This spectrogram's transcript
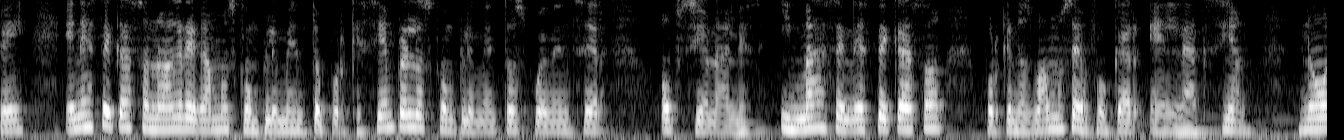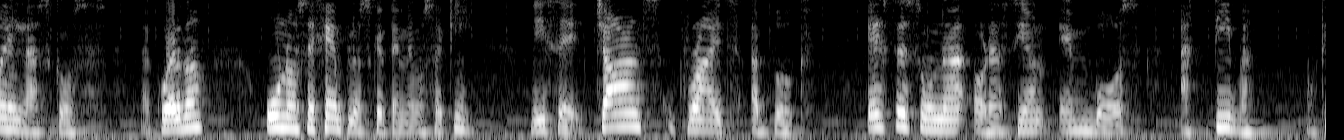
En este caso no agregamos complemento porque siempre los complementos pueden ser opcionales y más en este caso porque nos vamos a enfocar en la acción, no en las cosas. ¿De acuerdo? Unos ejemplos que tenemos aquí. Dice, Charles writes a book. Esta es una oración en voz activa. ¿ok?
